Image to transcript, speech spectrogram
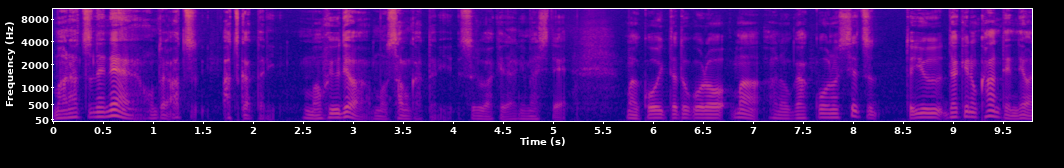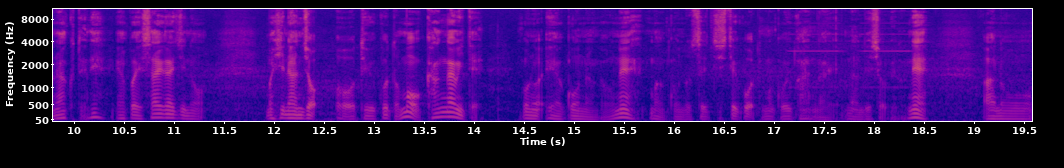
真夏でね本当に暑暑かったり真冬ではもう寒かったりするわけでありまして、まあ、こういったところ、まあ、あの学校の施設というだけの観点ではなくてねやっぱり災害時の、避難所ということも鑑みてこのエアコンなんかをね、まあ、今度設置していこうと、まあ、こういう考えなんでしょうけどね。あの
